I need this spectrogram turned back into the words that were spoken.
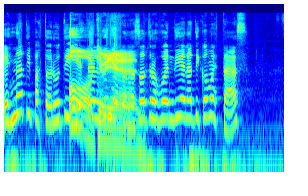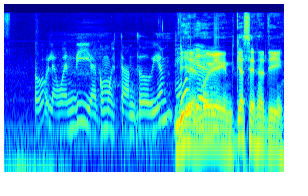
Es Nati Pastoruti y Oh, está en qué línea con nosotros. Buen día, Nati, ¿cómo estás? Hola, buen día, ¿cómo están? ¿Todo bien? Muy bien, muy bien. bien. ¿Qué haces, Nati?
